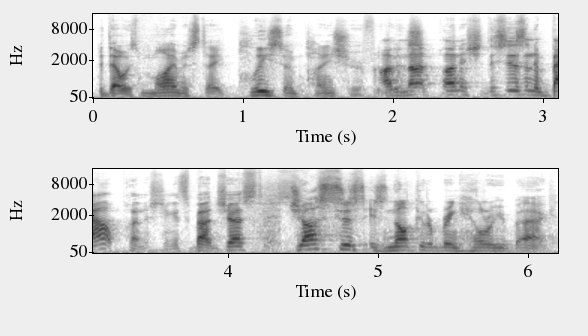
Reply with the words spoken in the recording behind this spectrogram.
But that was my mistake. Please don't punish her for I'm this. not punishing. This isn't about punishing. It's about justice. Justice is not going to bring Hilary back.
